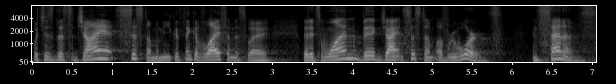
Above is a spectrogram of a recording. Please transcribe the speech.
which is this giant system. I mean, you can think of life in this way that it's one big giant system of rewards, incentives.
